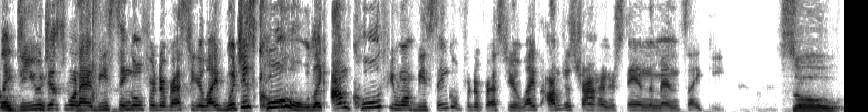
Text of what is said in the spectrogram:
Like, do you just want to be single for the rest of your life? Which is cool. Like, I'm cool if you want to be single for the rest of your life. I'm just trying to understand the men's psyche So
